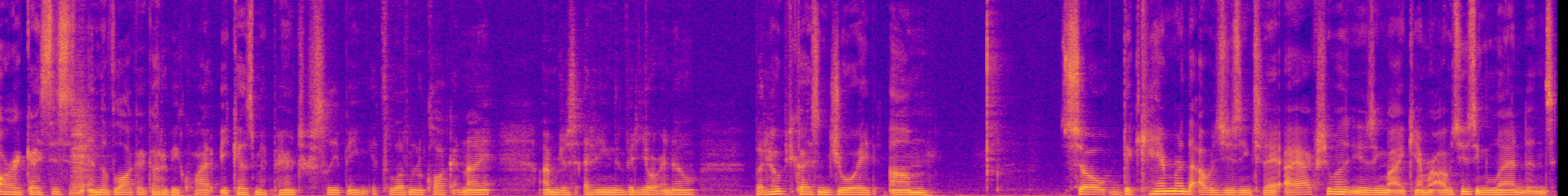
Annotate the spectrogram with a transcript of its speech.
Alright guys, this is the end of the vlog. I gotta be quiet because my parents are sleeping. It's 11 o'clock at night. I'm just editing the video right now. But I hope you guys enjoyed. Um, so the camera that I was using today, I actually wasn't using my camera. I was using Landon's.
